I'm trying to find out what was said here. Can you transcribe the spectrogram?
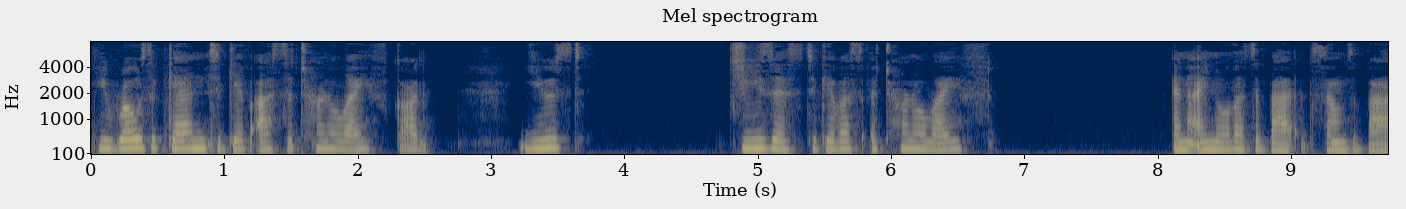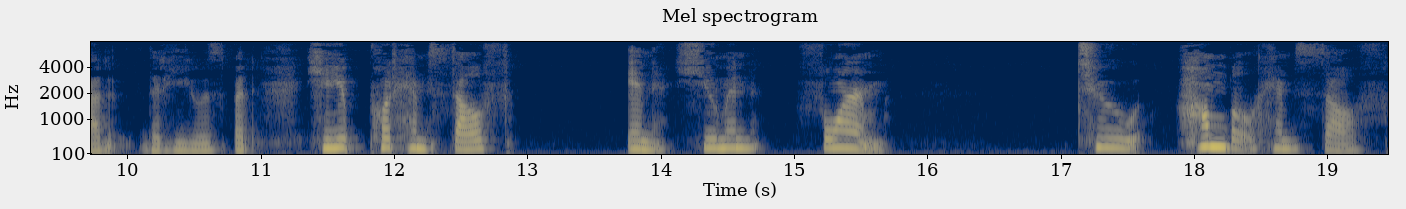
He rose again to give us eternal life. God used Jesus to give us eternal life and I know that's a bad, it sounds bad that he used, but he put himself in human form to humble himself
